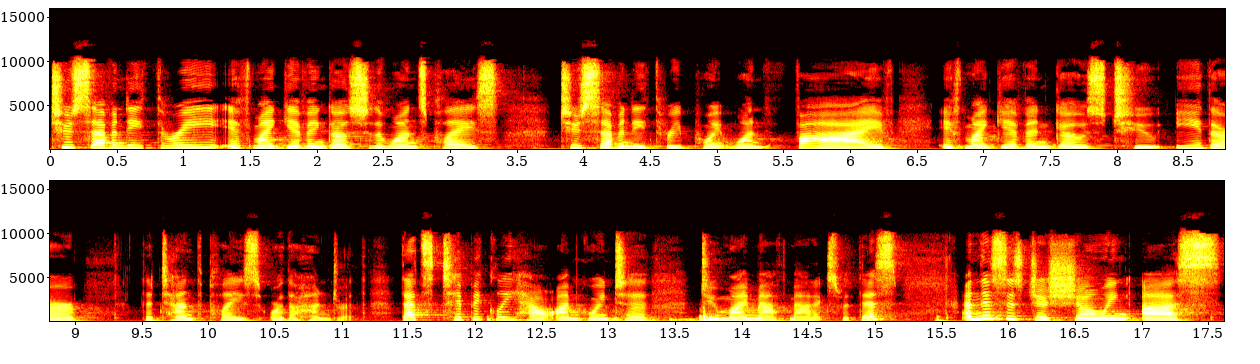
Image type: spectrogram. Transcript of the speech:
273 if my given goes to the ones place, 273.15 if my given goes to either the 10th place or the 100th. That's typically how I'm going to do my mathematics with this. And this is just showing us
